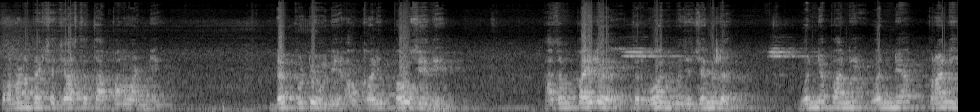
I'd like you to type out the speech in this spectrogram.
प्रमाणापेक्षा जास्त तापमान वाढणे ढगफुटी होणे अवकाळी पाऊस येणे. आज आपण पाहिलं तर वन म्हणजे जंगलं. वन्य पाणी वन्य प्राणी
